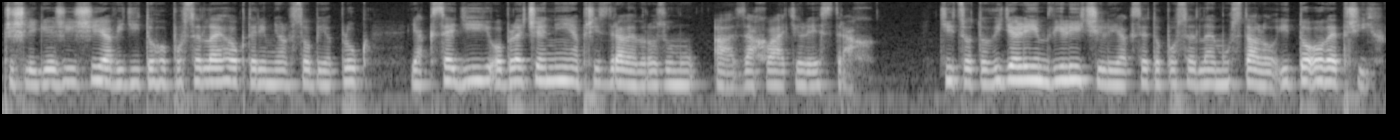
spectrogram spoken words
Přišli k Ježíši a vidí toho posedlého, který měl v sobě pluk, jak sedí oblečený a při zdravém rozumu a zachvátili strach. Ti, co to viděli, jim vylíčili, jak se to posedlému stalo, i to o vepřích.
